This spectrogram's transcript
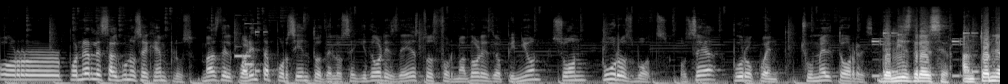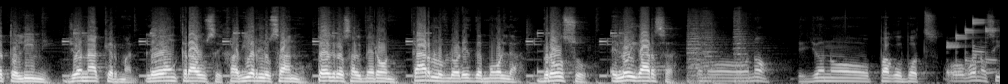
Por ponerles algunos ejemplos, más del 40% de los seguidores de estos formadores de opinión son puros bots, o sea, puro cuento. Chumel Torres, Denise Dresser, Antonia Tolini, John Ackerman, León Krause, Javier Lozano, Pedro Salmerón, Carlos Loret de Mola, Broso, Eloy Garza. No, no, yo no pago bots. O bueno, sí,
